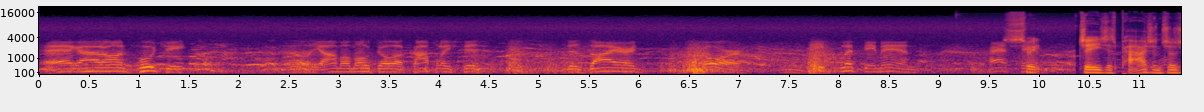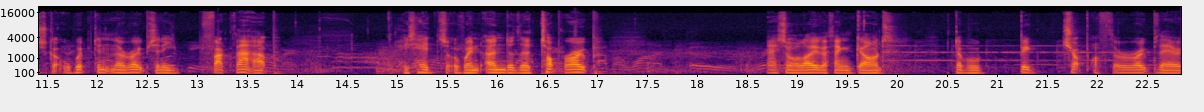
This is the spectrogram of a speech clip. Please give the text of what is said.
Tag out on Fuchi. Well, Yamamoto accomplished his desired score. He flipped him in. Sweet Jesus, Pat Hutchinson just got whipped into the ropes and he fucked that up. His head sort of went under the top rope. That's all over, thank God. Double big chop off the rope there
